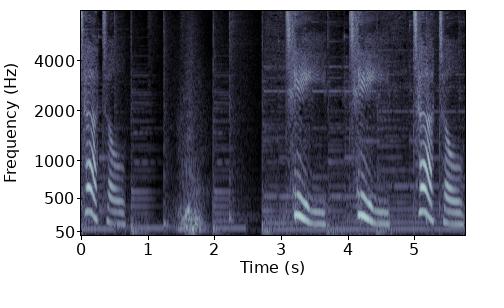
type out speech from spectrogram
Turtle. T. T. Turtle.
